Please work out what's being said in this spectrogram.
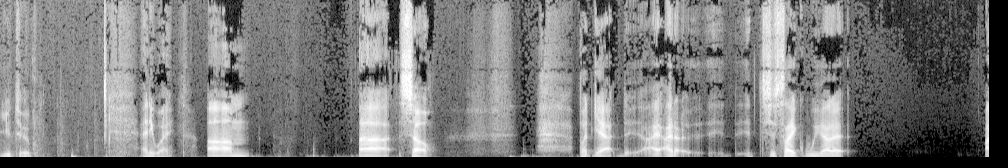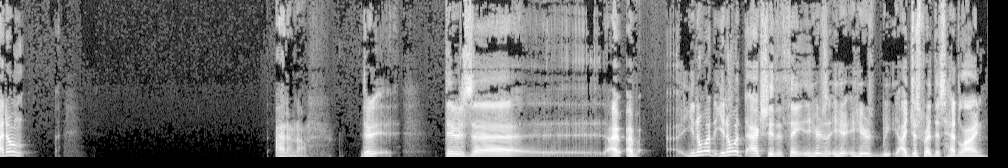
YouTube. Anyway, um, uh, so, but yeah, I, I don't it's just like we gotta. I don't. I don't know. There, there's uh, I, I, you know what? You know what? Actually, the thing here's here, here's I just read this headline.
